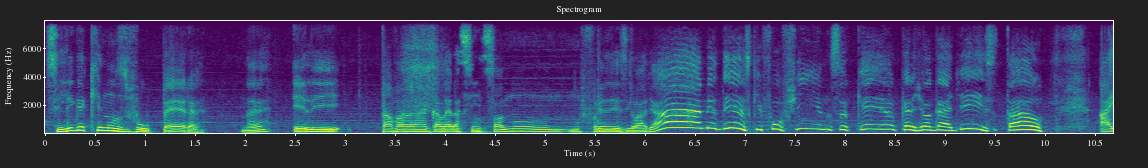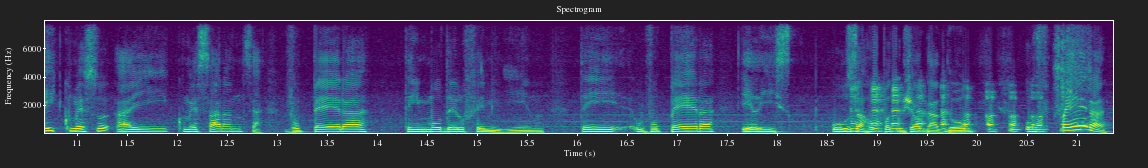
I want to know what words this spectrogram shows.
Se liga que nos Vulpera, né? Ele. Tava a galera assim, só no, no frenesi lá de Ah, meu Deus, que fofinho, não sei o que, eu quero jogar disso e tal. Aí começou. Aí começaram a anunciar. Vulpera tem modelo feminino. Tem. O Vulpera, eles usa a roupa do jogador. Vulpera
